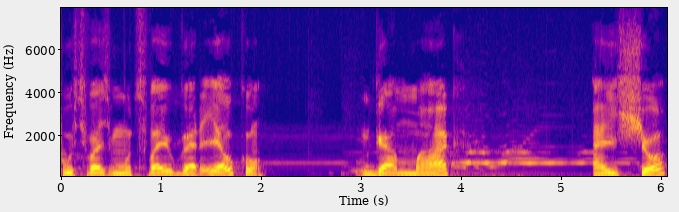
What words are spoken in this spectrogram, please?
Пусть возьмут свою горелку, гамак, а еще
